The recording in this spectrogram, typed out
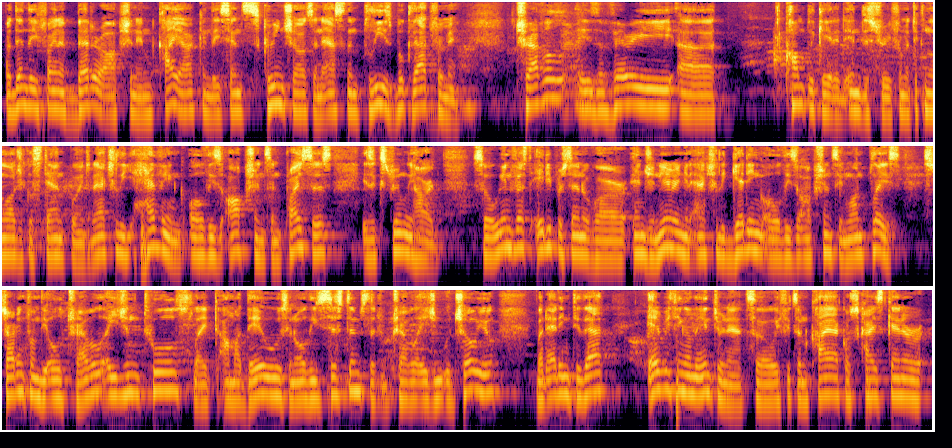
but then they find a better option in Kayak and they send screenshots and ask them, please book that for me. Travel is a very uh, complicated industry from a technological standpoint and actually having all these options and prices is extremely hard. So we invest 80% of our engineering in actually getting all these options in one place starting from the old travel agent tools like amadeus and all these systems that a travel agent would show you but adding to that everything on the internet. So if it's on kayak or skyscanner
